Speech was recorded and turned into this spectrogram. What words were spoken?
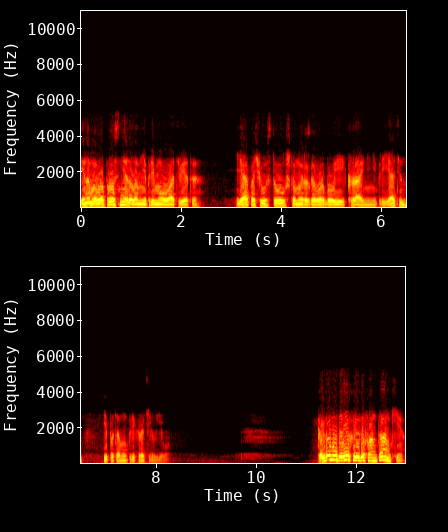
и на мой вопрос не дала мне прямого ответа. Я почувствовал, что мой разговор был ей крайне неприятен, и потому прекратил его. Когда мы доехали до Фонтанки,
